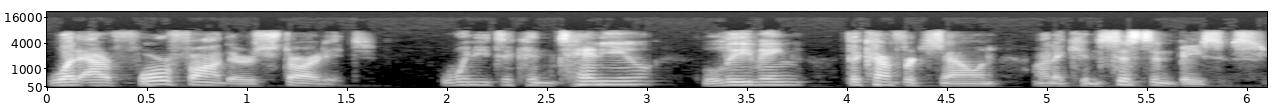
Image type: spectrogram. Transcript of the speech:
what our forefathers started. We need to continue leaving the comfort zone on a consistent basis.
